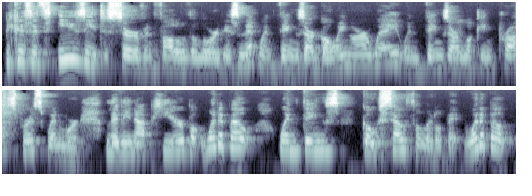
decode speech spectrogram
Because it's easy to serve and follow the Lord, isn't it? When things are going our way, when things are looking prosperous, when we're living up here. But what about when things go south a little bit? What about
